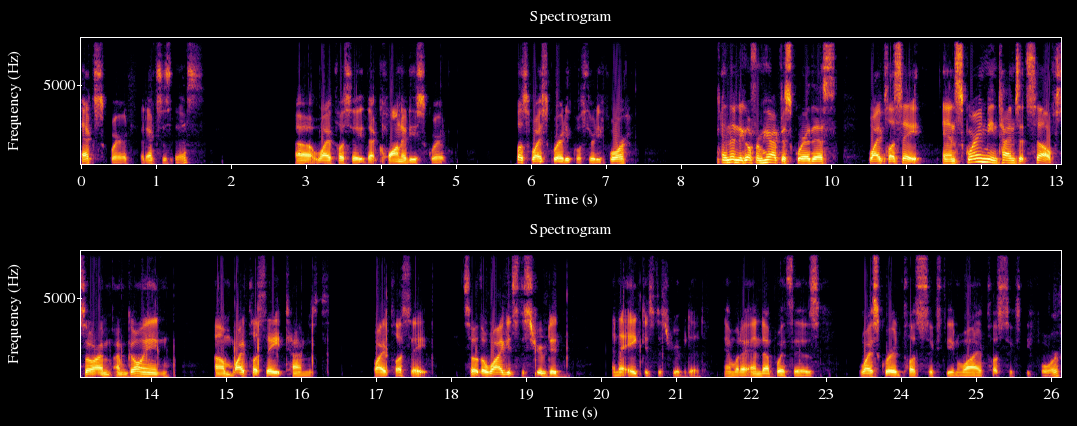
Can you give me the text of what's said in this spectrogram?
x squared, but x is this, uh, y plus 8, that quantity squared, plus y squared equals 34. And then to go from here, I have to square this y plus 8. And squaring means times itself, so I'm, I'm going um, y plus 8 times y plus 8. So the y gets distributed and the 8 gets distributed. And what I end up with is y squared plus 60 and y plus 64.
